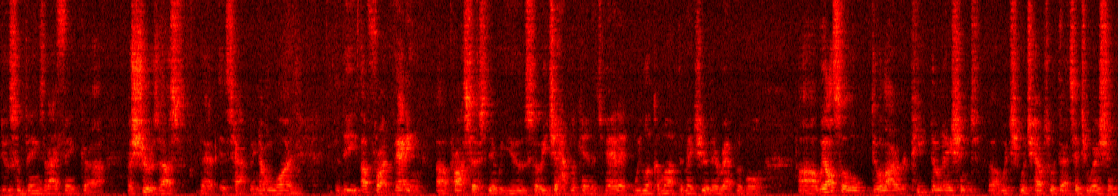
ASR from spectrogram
do some things that I think uh, assures us that is happening. Number one, the upfront vetting uh, process that we use. So each applicant is vetted. We look them up to make sure they're reputable. Uh, we also do a lot of repeat donations, uh, which which helps with that situation.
